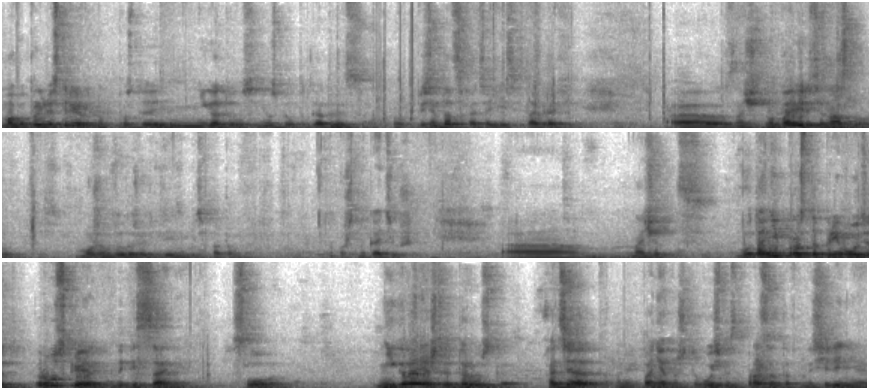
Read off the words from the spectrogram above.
могу проиллюстрировать, ну, просто не готовился, не успел подготовиться к презентации, хотя есть фотографии. А, значит, ну, поверьте на слово, можем выложить где-нибудь потом, может, на Катюше. А, значит, вот они просто приводят русское написание слова, не говоря, что это русское. Хотя, ну, понятно, что 80% населения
